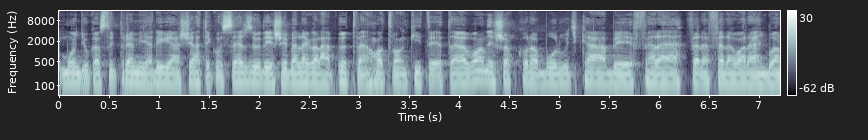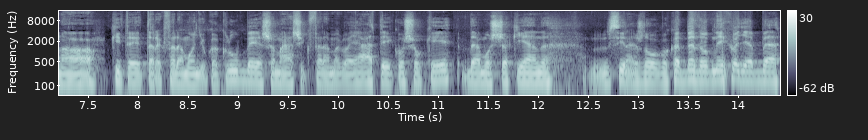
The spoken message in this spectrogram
mondjuk azt, hogy Premier Ligás játékos szerződésében legalább 50-60 kitétel van, és akkor abból úgy kb. fele, fele-fele arányban a kitételek fele mondjuk a klubé, és a másik fele meg a játékosoké, de most csak ilyen színes dolgokat bedobnék, hogy ebbe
